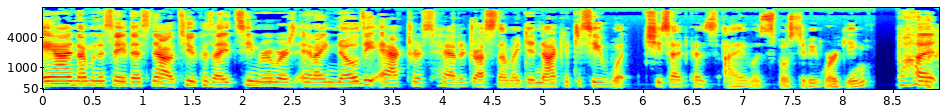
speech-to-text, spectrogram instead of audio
And I'm going to say this now too, because I had seen rumors and I know the actress had addressed them. I did not get to see what she said because I was supposed to be working. But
